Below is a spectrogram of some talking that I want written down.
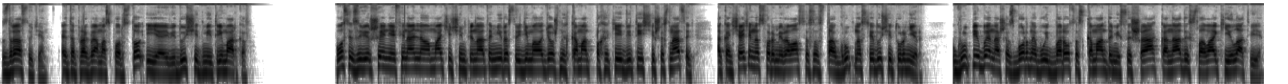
Здравствуйте, это программа «Спорт 100» и я ее ведущий Дмитрий Марков. После завершения финального матча чемпионата мира среди молодежных команд по хоккею 2016 окончательно сформировался состав групп на следующий турнир. В группе «Б» наша сборная будет бороться с командами США, Канады, Словакии и Латвии.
